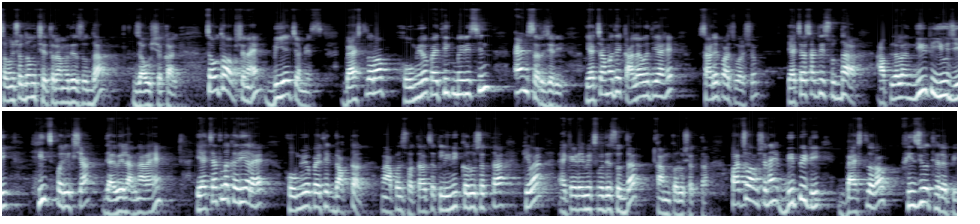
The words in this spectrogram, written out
संशोधन क्षेत्रामध्ये सुद्धा जाऊ शकाल. चौथा ऑप्शन आहे B H M S bachelor of homeopathic medicine and surgery याच्यामध्ये कालावधी आहे साडेपाच वर्ष. याच्यासाठी सुद्धा आपल्याला नीट यू जी हीच परीक्षा द्यावी लागणार आहे. याच्यातलं करिअर आहे होमिओपॅथिक डॉक्टर मग आपण स्वतःचं क्लिनिक करू शकता किंवा अकॅडमिक्समध्ये सुद्धा काम करू शकता. पाचवं ऑप्शन आहे B P T bachelor of physiotherapy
